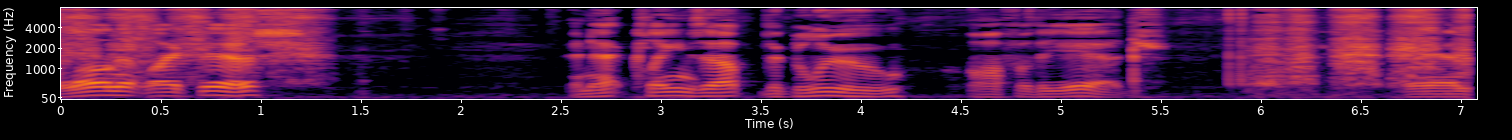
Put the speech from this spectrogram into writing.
along it like this and that cleans up the glue off of the edge. And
